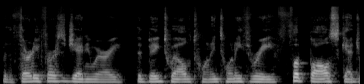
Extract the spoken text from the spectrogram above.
for the 31st of January, the Big 12 2023 football schedule.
